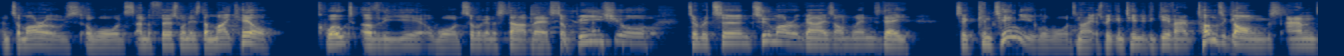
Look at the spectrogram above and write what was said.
and tomorrow's awards. And the first one is the Mike Hill Quote of the Year Award. So we're going to start there. So be sure to return tomorrow, guys, on Wednesday to continue awards night as we continue to give out tons of gongs and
